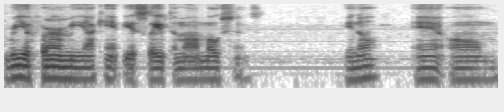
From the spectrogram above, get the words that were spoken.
reaffirmed me I can't be a slave to my emotions. You know, and um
